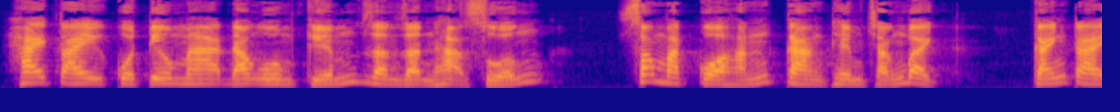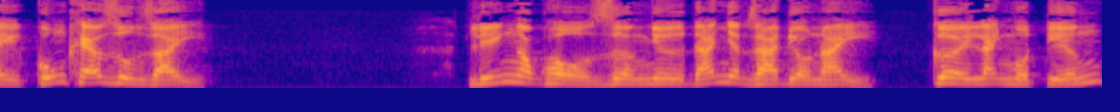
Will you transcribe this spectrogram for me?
hai tay của tiêu ma đang ôm kiếm dần dần hạ xuống, sắc mặt của hắn càng thêm trắng bệch cánh tay cũng khẽ run rẩy. Lý ngọc hổ dường như đã nhận ra điều này, cười lạnh một tiếng,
